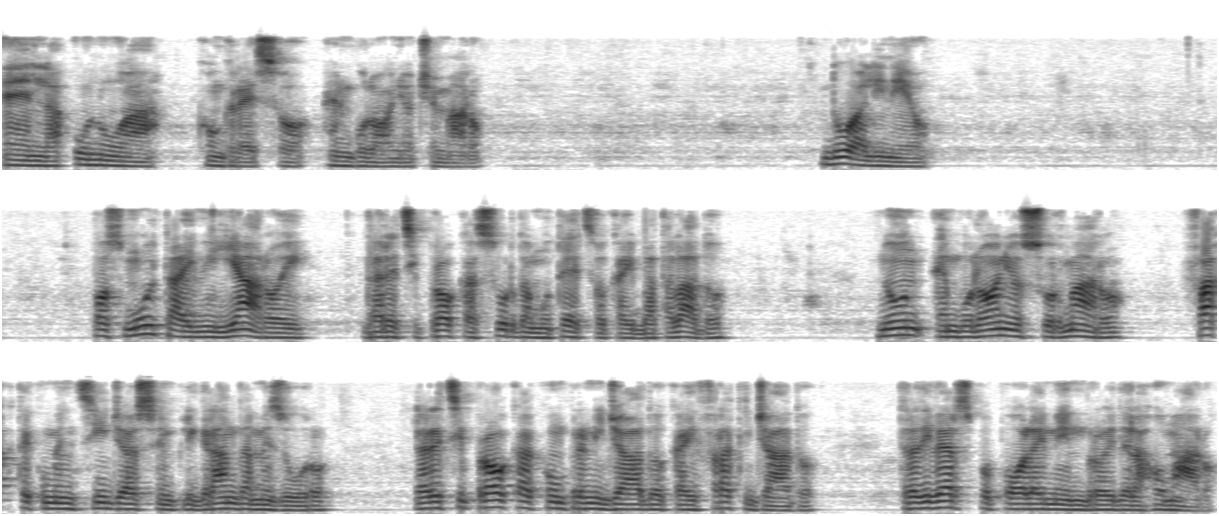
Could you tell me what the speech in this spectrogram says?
en la unua congresso en Bologna Cemaro. Dua lineo. Pos multae miliaroi da reciproca surda mutezo cae batalado, nun en Bologno sur maro facte comencigas in pli granda mesuro la reciproca comprenigiado cae fratigiado tra divers popolae membroi de la homaro.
